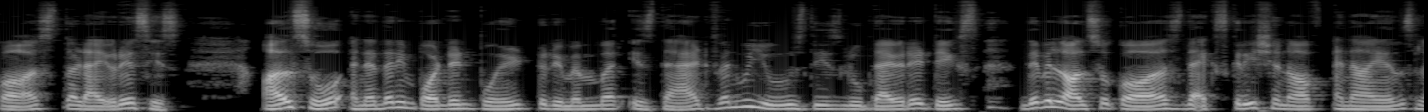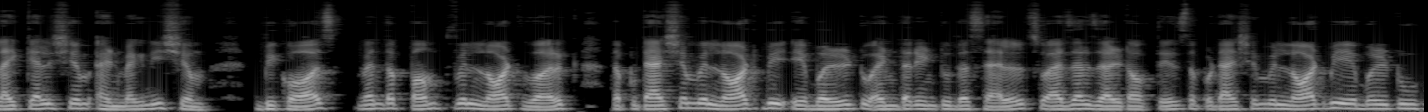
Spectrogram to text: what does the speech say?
cause the diuresis. Also another important point to remember is that when we use these loop diuretics they will also cause the excretion of anions like calcium and magnesium because when the pump will not work the potassium will not be able to enter into the cell. So as a result of this the potassium will not be able to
